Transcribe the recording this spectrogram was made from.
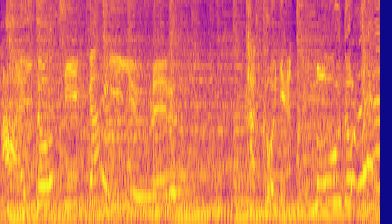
愛の誓い揺れる。過去には戻れ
